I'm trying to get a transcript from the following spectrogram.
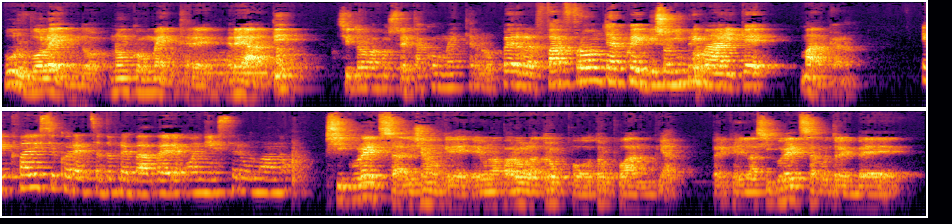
pur volendo non commettere reati, si trova costretta a commetterlo per far fronte a quei bisogni primari che mancano. E quale sicurezza dovrebbe avere ogni essere umano? Sicurezza diciamo che è una parola troppo, troppo ampia, perché la sicurezza potrebbe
